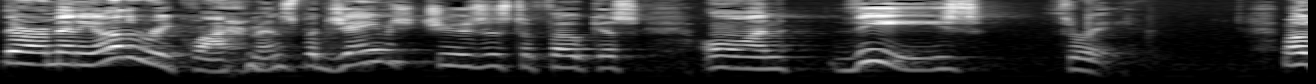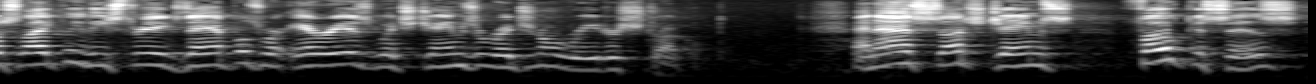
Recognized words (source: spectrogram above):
There are many other requirements, but James chooses to focus on these three. Most likely, these three examples were areas which James' original reader struggled. And as such, James focuses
